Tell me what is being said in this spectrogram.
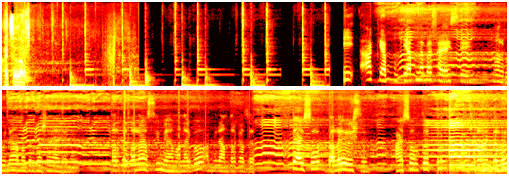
আচ্ছা যাও। আকি আপু কি আপনার বাসায় আইছে? বইনা আমাদের বাসায় আইয়া না তার বেজালে আছি মেহমান আইব আমি রামদার কাছে আইস ভালোই হয়েছে আইসল তো একটু ভালোই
